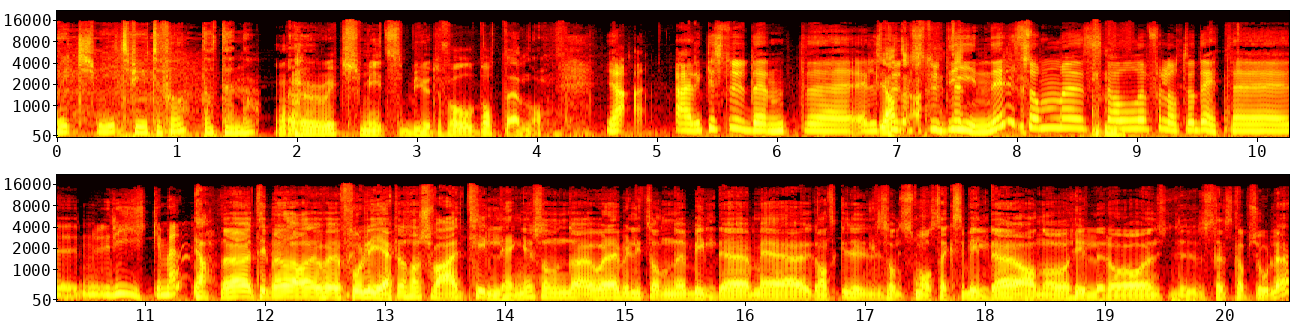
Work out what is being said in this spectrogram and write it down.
Richmeetsbeautiful.no Richmeetsbeautiful.no. Ja, er det ikke student, eh, eller Ja, det, det- studiner som eh, skal få lov til å date rike menn? Ja, det er til og med da foliert en sånn svær tilhenger som, hvor det blir litt sånn bilde med ganske litt sånn småsexy bilde av noen hyller og en selskapskjole.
